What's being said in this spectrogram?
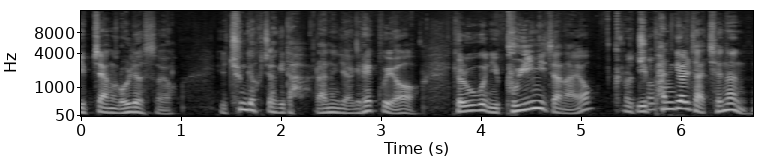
입장을 올렸어요. 충격적이다라는 이야기를 했고요. 결국은 이 부인이잖아요. 그렇죠. 이 판결 자체는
